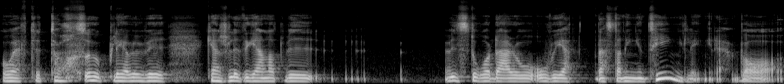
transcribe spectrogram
Och efter ett tag så upplever vi kanske lite grann att vi, vi står där och, och vet nästan ingenting längre. Vad,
